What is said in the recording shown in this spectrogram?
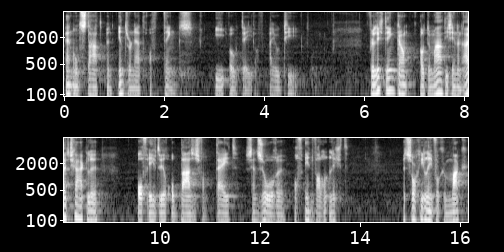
en ontstaat een Internet of Things, IoT of IoT. Verlichting kan automatisch in- en uitschakelen of eventueel op basis van tijd, sensoren of invallend licht. Het zorgt niet alleen voor gemak,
